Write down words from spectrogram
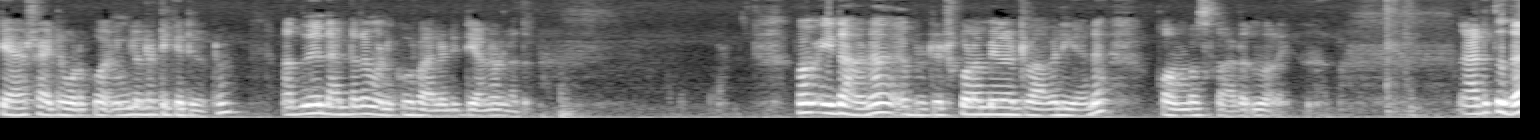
ക്യാഷ് ആയിട്ട് കൊടുക്കുകയാണെങ്കിൽ ഒരു ടിക്കറ്റ് കിട്ടും. അതിന് രണ്ടര മണിക്കൂർ വാലിഡിറ്റി ആണ് ഉള്ളത്. അപ്പം ഇതാണ് ബ്രിട്ടീഷ് കൊളംബിയയിൽ ട്രാവൽ ചെയ്യാൻ കോമ്പസ് കാർഡ് എന്ന് പറയുന്നത്. അടുത്തത്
